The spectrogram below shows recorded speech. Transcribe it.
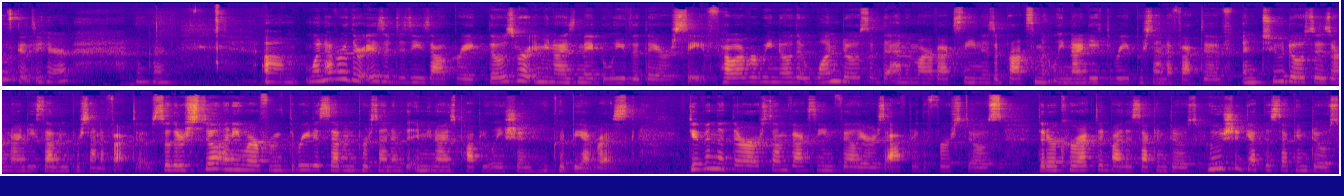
that's good to hear. Okay. Um, whenever there is a disease outbreak, those who are immunized may believe that they are safe. However, we know that one dose of the MMR vaccine is approximately 93% effective, and two doses are 97% effective. So there's still anywhere from 3 to 7% of the immunized population who could be at risk. Given that there are some vaccine failures after the first dose that are corrected by the second dose, who should get the second dose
